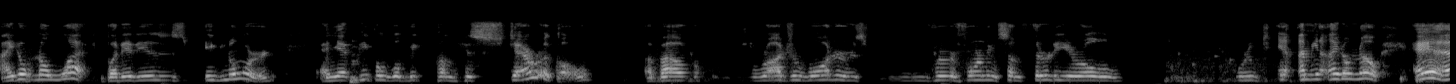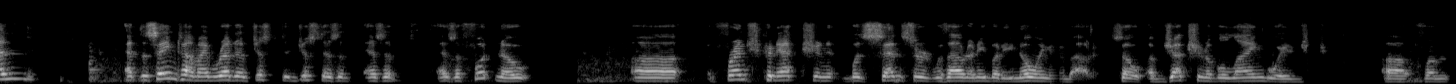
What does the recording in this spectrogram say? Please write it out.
I don't know what, but it is ignored, and yet people will become hysterical about Roger Waters performing some 30 year old routine. I mean, I don't know. And at the same time, I read a, just just as a as a as a footnote, uh, French Connection was censored without anybody knowing about it. So objectionable language uh, from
